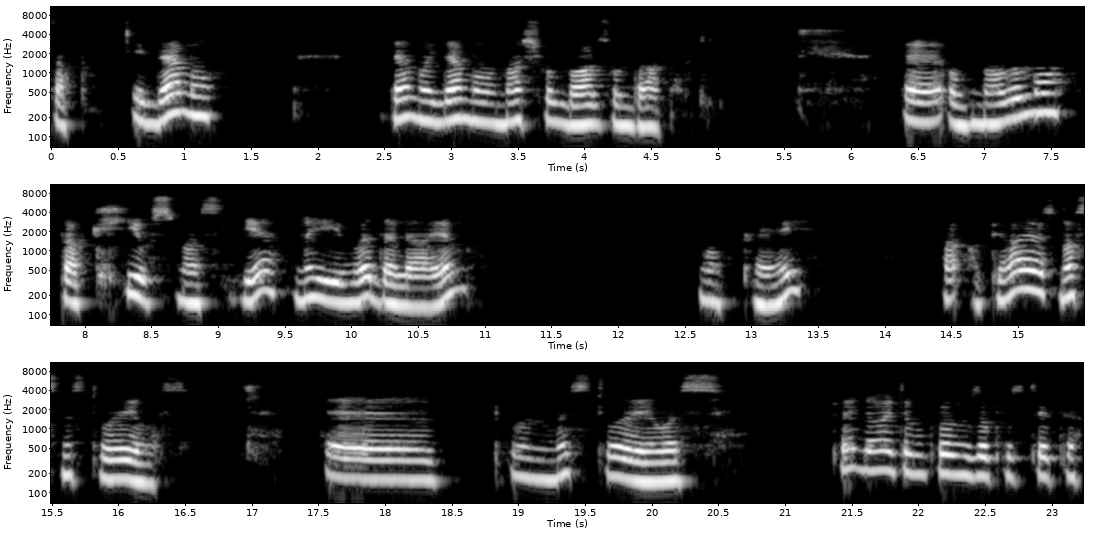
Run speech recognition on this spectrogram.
Так, ідемо. Йдемо, йдемо в нашу базу даних. Е, обновимо. Так, HIVS у нас є, ми її видаляємо. Окей. А API у нас не створилась. Е, не створилась. Окей, давайте попробуємо запустити.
